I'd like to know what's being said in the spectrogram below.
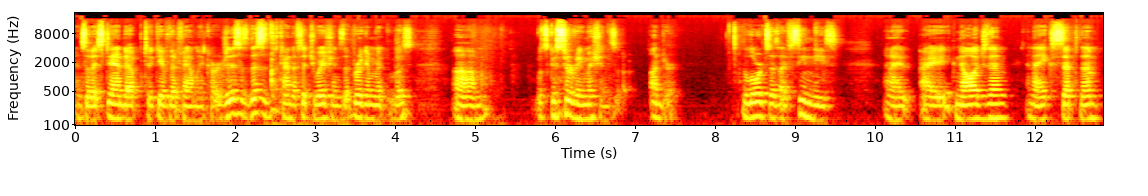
And so they stand up to give their family courage. This is this is the kind of situations that Brigham was um, was serving missions under. The Lord says, "I've seen these, and I I acknowledge them, and I accept them."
